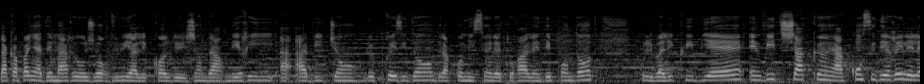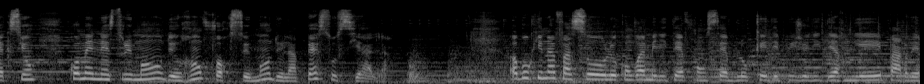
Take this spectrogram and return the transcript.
La campagne a démarré aujourd'hui à l'école de gendarmerie à Abidjan. Le président de la commission électorale indépendante, Koulibaly Kuibier, invite chacun à considérer l'élection comme un instrument de renforcement de la paix sociale. Au Burkina Faso, le convoi militaire français bloqué depuis jeudi dernier par des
